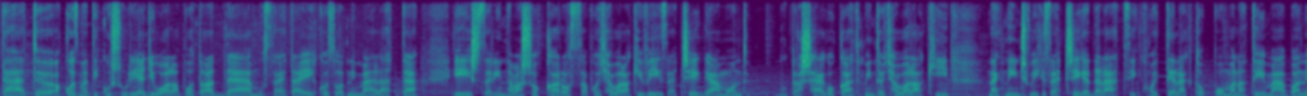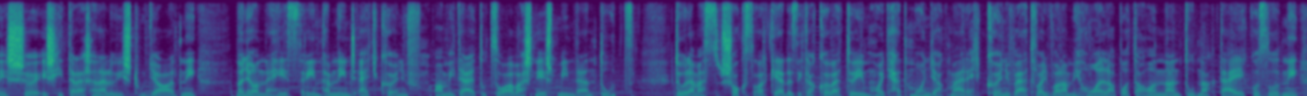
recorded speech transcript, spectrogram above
Tehát a kozmetikus úri egy jó alapot ad, de muszáj tájékozódni mellette, és szerintem a sokkal rosszabb, hogyha valaki végzettséggel mond butaságokat, mint hogyha valakinek nincs végzettsége, de látszik, hogy tényleg toppon van a témában, és, és hitelesen elő is tudja adni. Nagyon nehéz szerintem, nincs egy könyv, amit el tudsz olvasni, és mindent tudsz. Tőlem ezt sokszor kérdezik a követőim, hogy hát mondjak már egy könyvet, vagy valami honlapot, ahonnan tudnak tájékozódni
